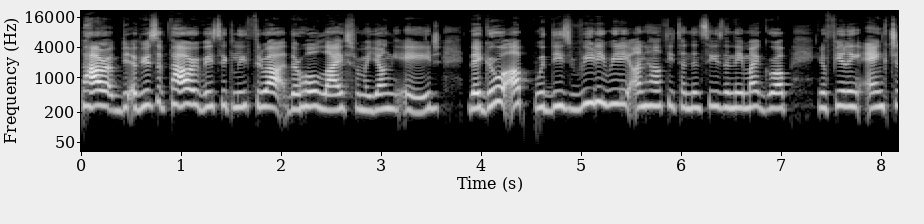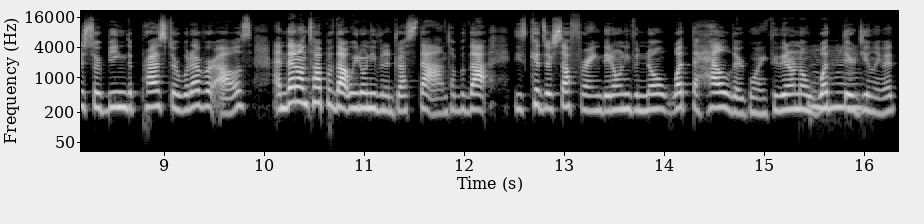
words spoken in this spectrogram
power abuse of power basically throughout their whole lives from a young age. They grow up with these really really unhealthy tendencies and they might grow up you know feeling anxious or being depressed or whatever else. And then on top of that we don't even address that. On top of that these kids are suffering. They don't even know what the hell they're going through. They don't know mm-hmm. what they're mm-hmm. dealing with.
